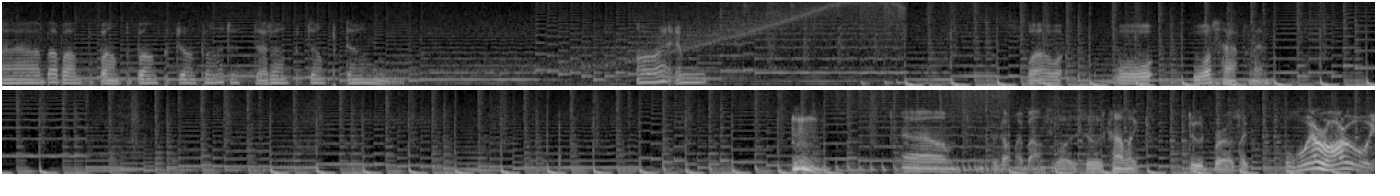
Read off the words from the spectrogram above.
Uh. Alright, um... Well, wha- what's happening? It was kind of like, dude, bro. I was like, where are we?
